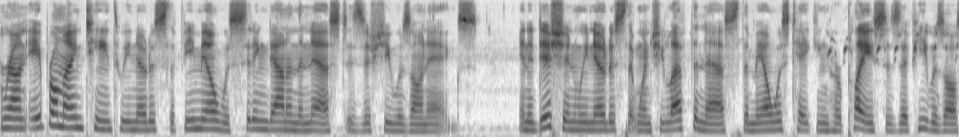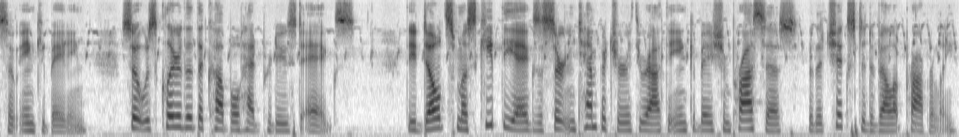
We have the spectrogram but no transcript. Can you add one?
Around April 19th, we noticed the female was sitting down in the nest as if she was on eggs. In addition, we noticed that when she left the nest, the male was taking her place as if he was also incubating, so it was clear that the couple had produced eggs. The adults must keep the eggs a certain temperature throughout the incubation process for the chicks to develop properly.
